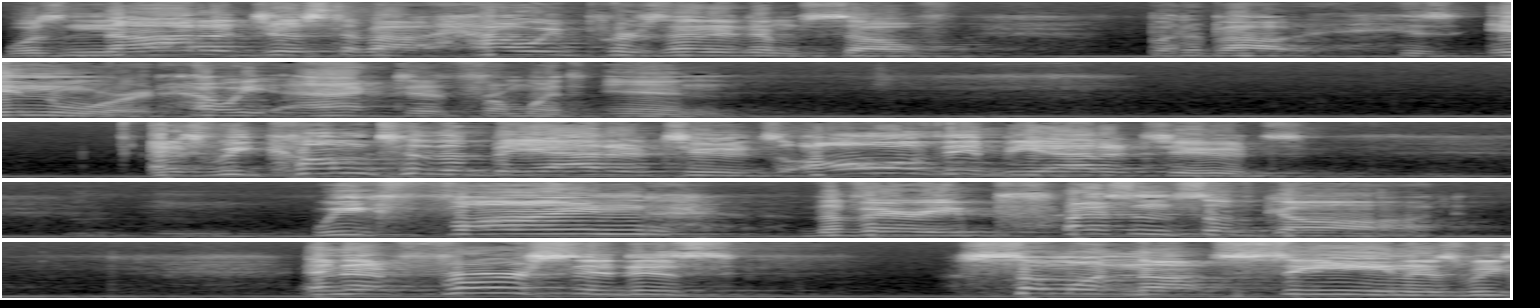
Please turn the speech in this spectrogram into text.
was not just about how he presented himself, but about his inward, how he acted from within. As we come to the Beatitudes, all of the Beatitudes, we find the very presence of God. And at first, it is somewhat not seen as we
